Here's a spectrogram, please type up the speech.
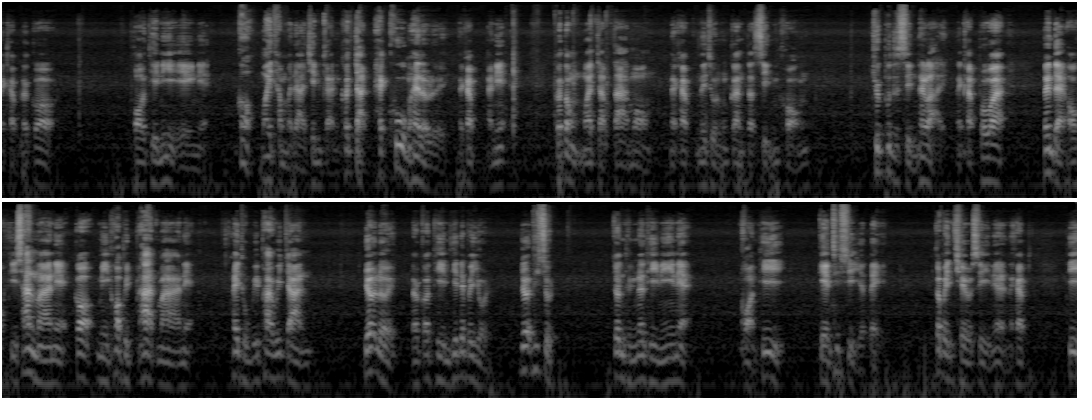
นะครับ แล้วก็พอเทนี่เองเนี่ยก็ไม่ธรรมดาเช่นกันเขาจัดแพ็คคู่มาให้เราเลยนะครับ อันนี้ก็ต้องมาจับตามองนะครับ ในส่วนของการตัดสินของชุดผู้ตัดสินทั้งหลายนะครับ เพราะว่าตั้งแต่ออกซีซั่นมาเนี่ยก็มีข้อผิดพลาดมาเนี่ยให้ถูกวิพากษ์วิจารณ์เยอะเลย แล้วก็ทีมที่ได้ประโยชน์เยอะที่สุด จนถึงนาทีนี้เนี่ยก่อนที่เกมที่ 4 จะเตะ ก็เป็นเชลซีเนี่ยนะครับ ที่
